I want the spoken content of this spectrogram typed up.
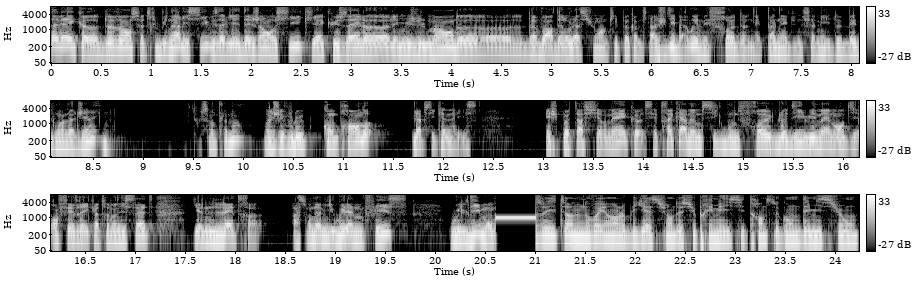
Vous savez que devant ce tribunal ici, vous aviez des gens aussi qui accusaient les musulmans d'avoir des relations un petit peu comme ça. Je dis, bah oui, mais Freud n'est pas né d'une famille de bédouins d'Algérie. Tout simplement. Moi, j'ai voulu comprendre la psychanalyse. Et je peux t'affirmer que c'est très clair, même Sigmund Freud le dit lui-même en, février 97, il y a une lettre à son ami Wilhelm Fliss où il dit Mon auditeurs, nous nous voyons dans l'obligation de supprimer ici 30 secondes d'émission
